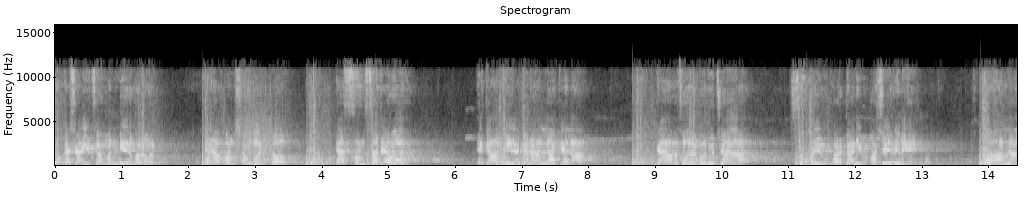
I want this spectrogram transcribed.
लोकशाहीचं मंदिर म्हणून ज्याला आपण संबोधतो. त्या संसदेवर एका अतिरेकानं हल्ला केला. त्या अफजल गुरुच्या सुप्रीम कोर्टाने फाशी दिली. तो हल्ला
